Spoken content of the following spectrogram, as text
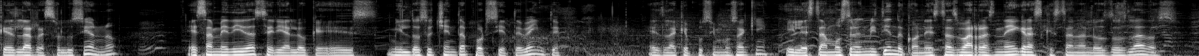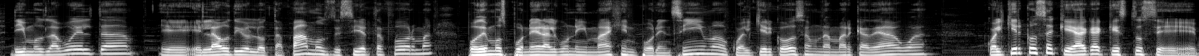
que es la resolución, ¿no? Esa medida sería lo que es 1280 por 720. Es la que pusimos aquí. Y le estamos transmitiendo con estas barras negras que están a los dos lados dimos la vuelta, eh, el audio lo tapamos de cierta forma, podemos poner alguna imagen por encima o cualquier cosa, una marca de agua, cualquier cosa que haga que esto se,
